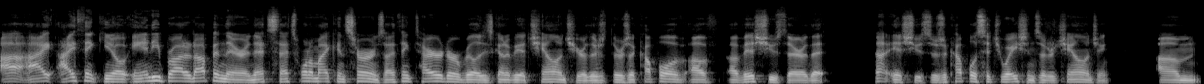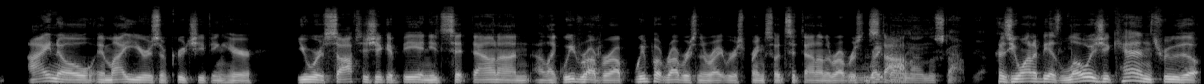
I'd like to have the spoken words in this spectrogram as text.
I I think you know Andy brought it up in there, and that's that's one of my concerns. I think tire durability is going to be a challenge here. There's there's a couple of, of of issues there that not issues. There's a couple of situations that are challenging. Um, I know in my years of crew chiefing here, you were as soft as you could be, and you'd sit down on uh, like we'd rubber up. We'd put rubbers in the right rear spring, so I'd sit down on the rubbers and right stop down on the stop. Yeah. because you want to be as low as you can through the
